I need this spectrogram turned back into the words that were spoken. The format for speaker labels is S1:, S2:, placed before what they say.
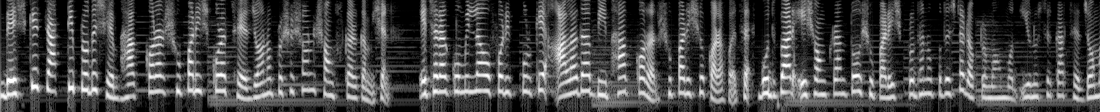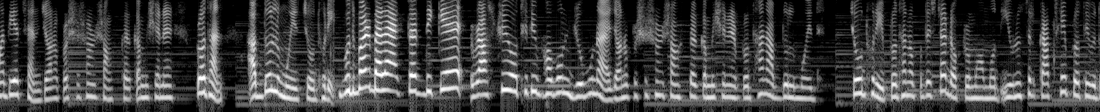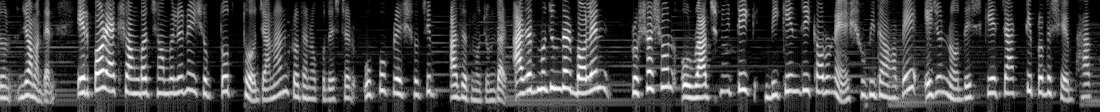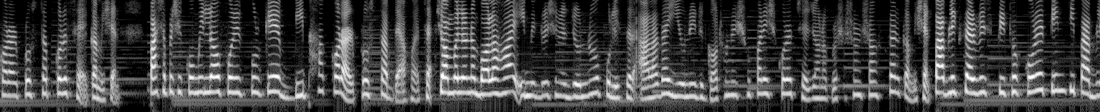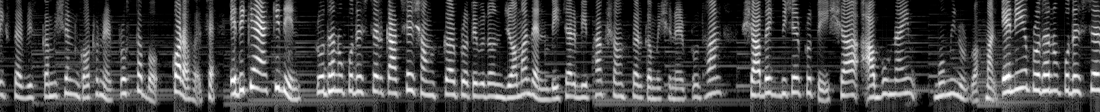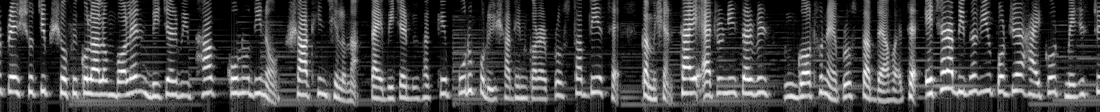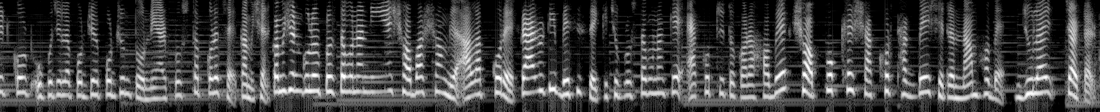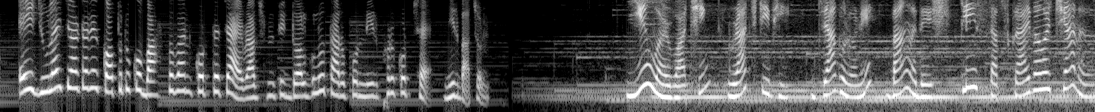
S1: দেশকে চারটি প্রদেশে ভাগ করার সুপারিশ করেছে জনপ্রশাসন সংস্কার কমিশন। এছাড়া কুমিল্লা ও ফরিদপুরকে আলাদা বিভাগ করার সুপারিশও করা হয়েছে। বুধবার এই সংক্রান্ত সুপারিশ প্রধান উপদেষ্টা ডক্টর মোহাম্মদ ইউনুসের কাছে জমা দিয়েছেন জনপ্রশাসন সংস্কার কমিশনের প্রধান আব্দুল মুইদ চৌধুরী। বুধবার বেলা একটার দিকে রাষ্ট্রীয় অতিথি ভবন যমুনায় জনপ্রশাসন সংস্কার কমিশনের প্রধান আব্দুল মুইদ চৌধুরী, প্রধান উপদেষ্টা ডক্টর মোহাম্মদ ইউনুসের কাছে প্রতিবেদন জমা দেন। এরপর এক সংবাদ সম্মেলনে এসব তথ্য জানান প্রধান উপদেষ্টার উপপ্রেস সচিব আজাদ মজুমদার। আজাদ মজুমদার বলেন প্রশাসন ও রাজনৈতিক বিকেন্দ্রীকরণে সুবিধা হবে, এজন্য দেশকে চারটি প্রদেশে ভাগ করার প্রস্তাব করেছে কমিশন। পাশাপাশি কুমিল্লা ও ফরিদপুরকে বিভাগ করার প্রস্তাব দেওয়া হয়েছে। সম্মেলনে বলা হয়, ইমিগ্রেশনের জন্য পুলিশের আলাদা ইউনিট গঠনের সুপারিশ করেছে জনপ্রশাসন সংস্কার কমিশন। পাবলিক সার্ভিস পৃথক করে তিনটি পাবলিক সার্ভিস কমিশন গঠনের প্রস্তাবও করা হয়েছে। এদিকে একই দিন প্রধান উপদেষ্টার কাছে সংস্কার প্রতিবেদন জমা দেন বিচার বিভাগ সংস্কার কমিশনের প্রধান সাবেক বিচারপতি শাহ আবু নাইম মমিনুর রহমান। এ নিয়ে প্রধান উপদেষ্টার প্রেস সচিব শফিকুল আলম বলেন, বিচার বিভাগ কোনোদিনও স্বাধীন ছিল না। তাই বিচার বিভাগকে পুরোপুরি স্বাধীন করার প্রস্তাব দিয়েছে কমিশন। স্থায়ী অ্যাটর্নি সার্ভিস গঠনের প্রস্তাব দেওয়া হয়েছে। এছাড়া বিভাগীয় পর্যায়ে হাইকোর্ট, ম্যাজিস্ট্রেট কোর্ট, উপজেলা পর্যায় পর্যন্ত নেয়ার প্রস্তাব করেছে কমিশন। কমিশনগুলোর প্রস্তাবনা নিয়ে সবার সঙ্গে আলাপ করে প্রায়োরিটি বেসিসে কিছু প্রস্তাবনাকে একত্রিত করা হবে। সব পক্ষের স্বাক্ষর থাকবে, সেটার নাম হবে জুলাই চার্টার। এই জুলাই চার্টারে কতটুকু বাস্তবায়ন করতে চায় রাজনৈতিক দলগুলো তার উপর নির্ভর করছে নির্বাচন
S2: You are watching Raj TV, Jagorone, Bangladesh. Please subscribe our channel.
